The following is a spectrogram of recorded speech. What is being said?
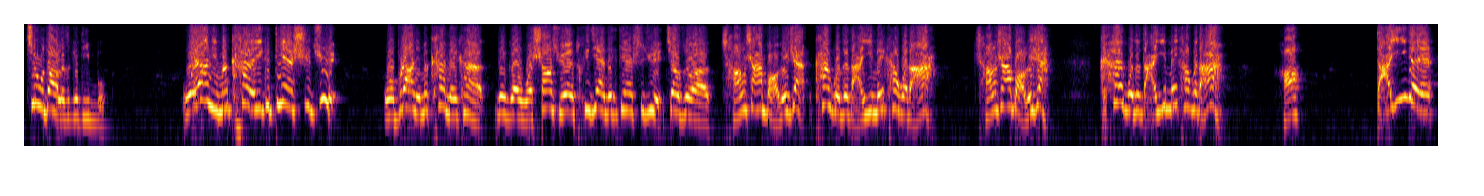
就到了这个地步。我让你们看了一个电视剧，我不知道你们看没看那个我商学院推荐的一个电视剧，叫做《长沙保卫战》，看过的打一，没看过打二。长沙保卫战，看过的打一，没看过打二。好，打一的人，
